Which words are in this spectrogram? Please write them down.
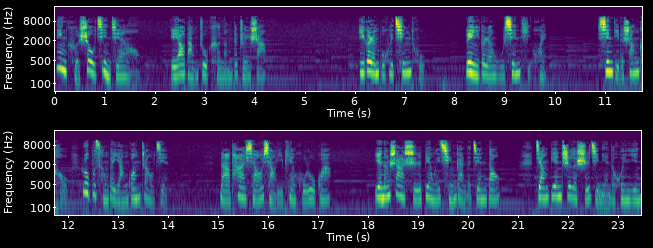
宁可受尽煎熬。也要挡住可能的追杀。一个人不会倾吐，另一个人无心体会。心底的伤口若不曾被阳光照见，哪怕小小一片葫芦瓜，也能霎时变为情感的尖刀，将编织了十几年的婚姻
